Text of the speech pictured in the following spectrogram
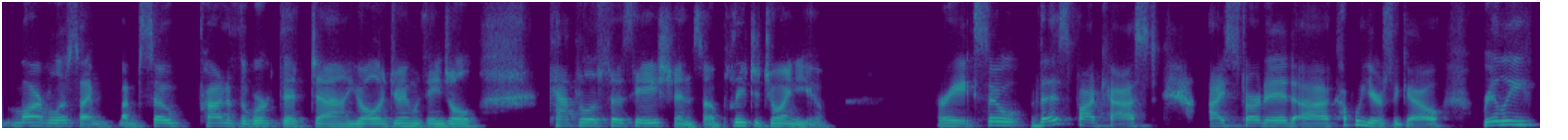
marvelous. I'm I'm so proud of the work that uh, you all are doing with Angel Capital Association. So pleased to join you. Great. So this podcast I started uh, a couple years ago, really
